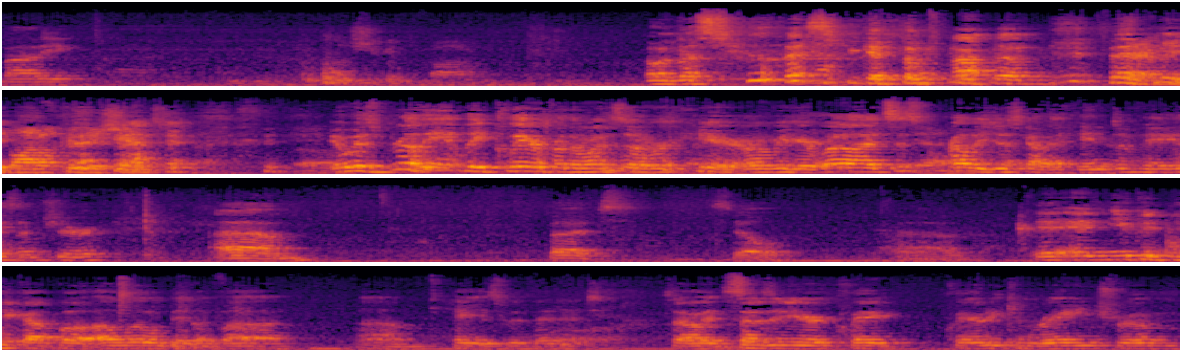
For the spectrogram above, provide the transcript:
body. Unless you get the bottom. Oh, unless you, unless you get the bottom. Apparently bottle conditioned. It was brilliantly clear for the ones over here. Over here, well, it's just Yeah. probably just got a hint of haze, I'm sure, um, but still, um, and, and you can pick up a, a little bit of a um, haze within it. So it says in your clear, clarity can range from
